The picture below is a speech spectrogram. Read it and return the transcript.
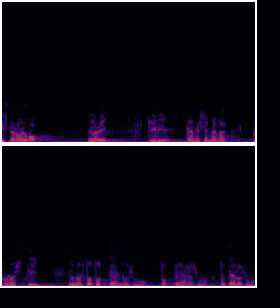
υστερώ εγώ δηλαδή Κύριε κάνε σε μένα γνωστή γνωστό το τέλος μου το πέρας μου το τέλος μου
